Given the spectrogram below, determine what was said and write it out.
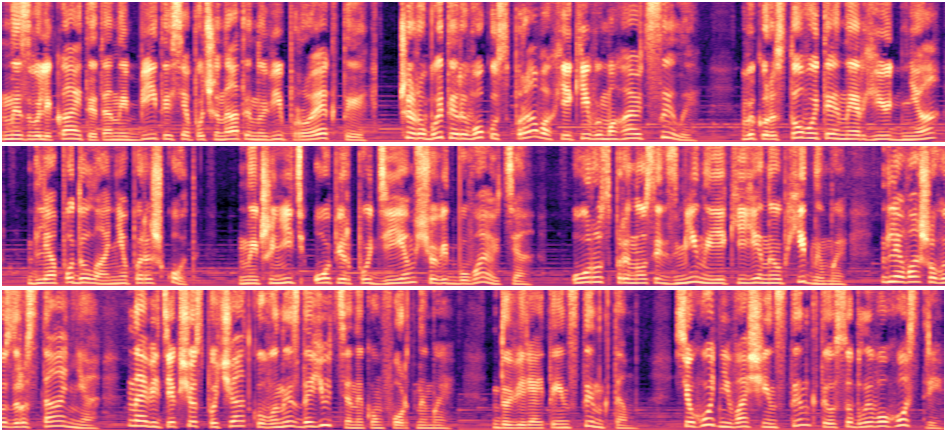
Не зволікайте та не бійтеся починати нові проекти чи робити ривок у справах, які вимагають сили. Використовуйте енергію дня для подолання перешкод. Не чиніть опір подіям, що відбуваються. Урус приносить зміни, які є необхідними для вашого зростання, навіть якщо спочатку вони здаються некомфортними. Довіряйте інстинктам. Сьогодні ваші інстинкти особливо гострі.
